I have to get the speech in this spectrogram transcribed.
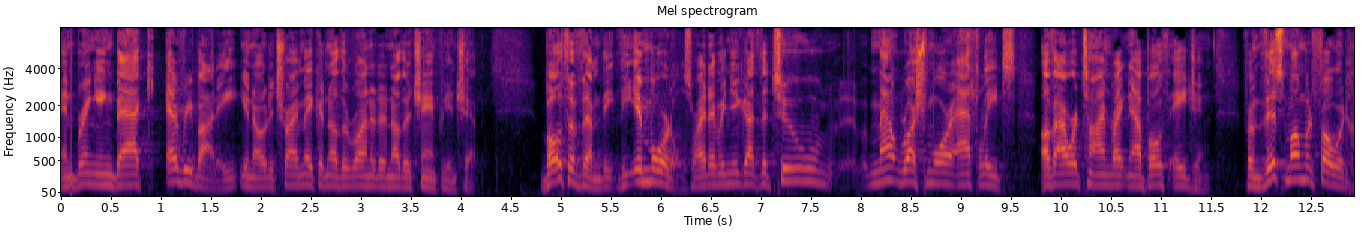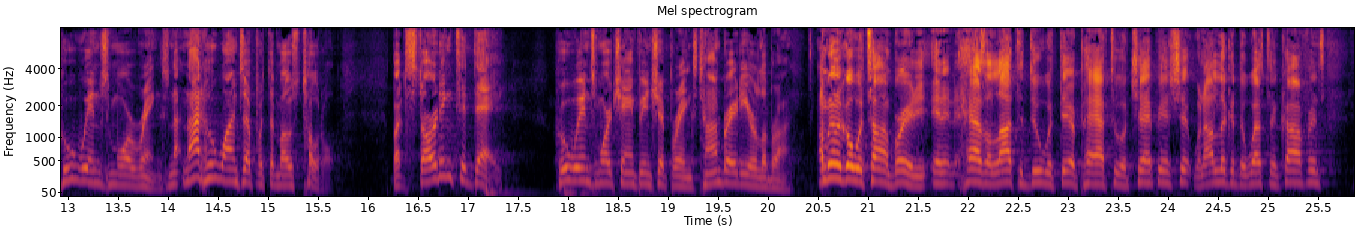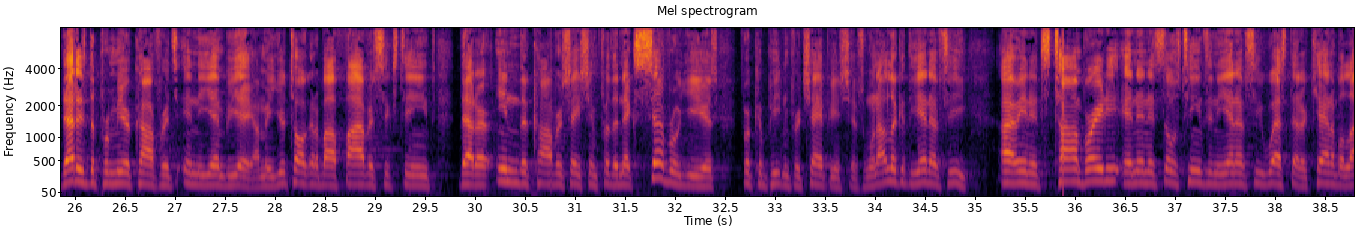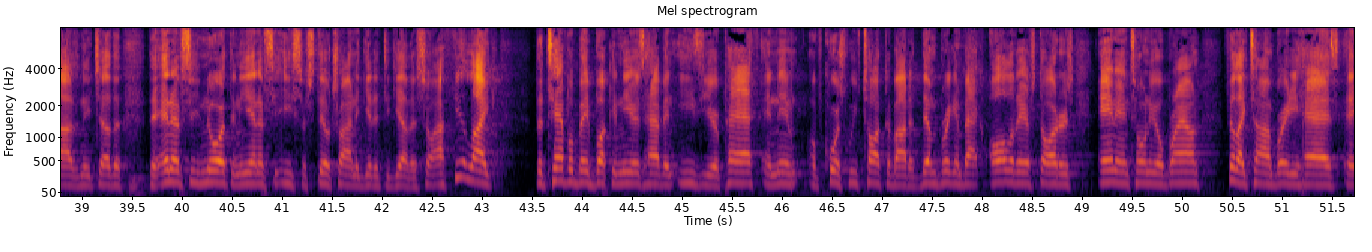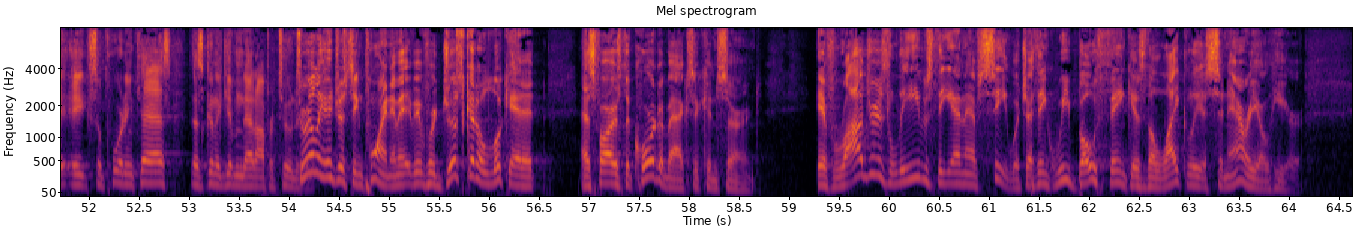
and bringing back everybody, you know, to try and make another run at another championship. Both of them, the, the immortals, right? I mean, you got the two Mount Rushmore athletes of our time right now, both aging. From this moment forward, who wins more rings? Not, not who winds up with the most total, but starting today, who wins more championship rings, Tom Brady or LeBron? I'm going to go with Tom Brady, and it has a lot to do with their path to a championship. When I look at the Western Conference, that is the premier conference in the NBA. I mean, you're talking about five or six teams that are in the conversation for the next several years for competing for championships. When I look at the NFC, I mean, it's Tom Brady, and then it's those teams in the NFC West that are cannibalizing each other. The NFC North and the NFC East are still trying to get it together. So I feel like – the Tampa Bay Buccaneers have an easier path. And then, of course, we've talked about it, them bringing back all of their starters and Antonio Brown. I feel like Tom Brady has a, a supporting cast that's going to give him that opportunity. It's a really interesting point. I mean, if we're just going to look at it as far as the quarterbacks are concerned, if Rodgers leaves the NFC, which I think we both think is the likeliest scenario here,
